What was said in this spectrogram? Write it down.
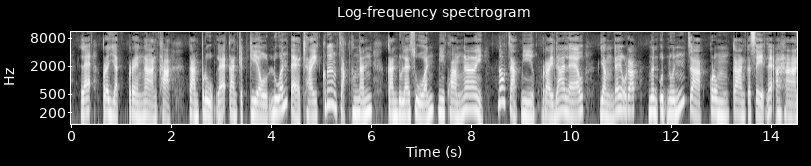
ำและประหยัดแรงงานค่ะ การปลูกและการเก็บเกี่ยวล้วนแต่ใช้เครื่องจักรทั้งนั้น การดูแลสวนมีความง่าย นอกจากมีรายได้แล้ว ยังได้รับ เงินอุดหนุนจากกรมการเกษตรและอาหาร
